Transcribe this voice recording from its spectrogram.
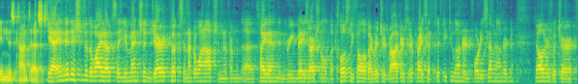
in this contest. Yeah, in addition to the wideouts that you mentioned, Jared Cook's the number one option from uh, tight end in Green Bay's arsenal, but closely followed by Richard Rodgers. They're priced at $5,200 and $4,700, which are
